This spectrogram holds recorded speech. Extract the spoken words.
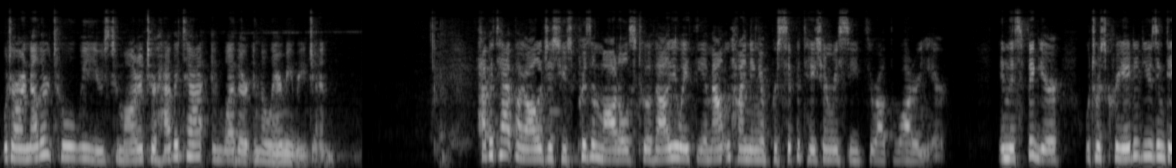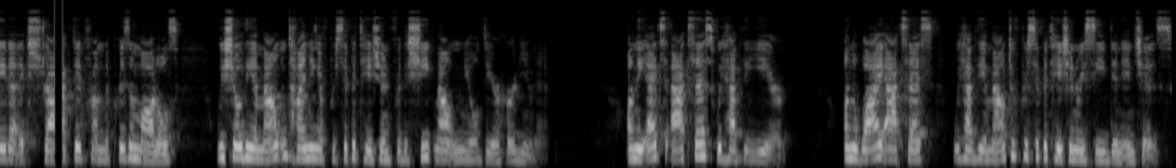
which are another tool we use to monitor habitat and weather in the Laramie region. Habitat biologists use PRISM models to evaluate the amount and timing of precipitation received throughout the water year. In this figure, which was created using data extracted from the PRISM models, we show the amount and timing of precipitation for the Sheep Mountain Mule Deer herd unit. On the x-axis, we have the year. On the y-axis, we have the amount of precipitation received in inches.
